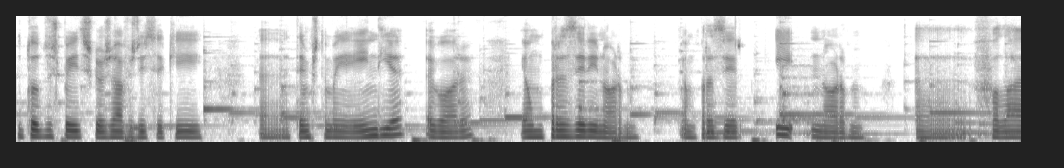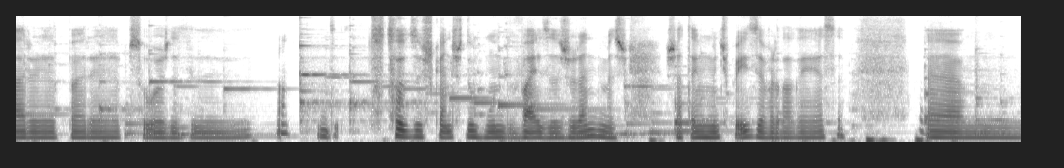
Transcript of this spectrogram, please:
De todos os países que eu já vos disse aqui, uh, temos também a Índia agora. É um prazer enorme. É um prazer enorme uh, falar para pessoas de, de, de, todos os cantos do mundo. Vai exagerando, mas já tenho muitos países, a verdade é essa. Um,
